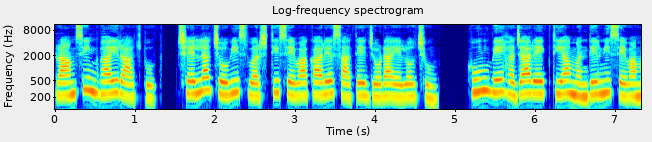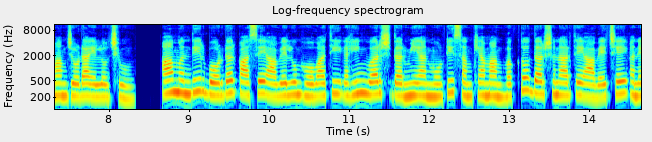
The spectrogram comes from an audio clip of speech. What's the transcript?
રામસિંહભાઈ રાજપૂત, છેલ્લા ચોવીસ વર્ષથી સેવા કાર્ય સાથે જોડાયેલો છું. હું બે હજાર એકથી આ મંદિરની સેવામાં જોડાયેલો છું. આ મંદિર બોર્ડર પાસે આવેલું હોવાથી અહીં વર્ષ દરમિયાન મોટી સંખ્યામાં ભક્તો દર્શનાર્થે આવે છે અને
